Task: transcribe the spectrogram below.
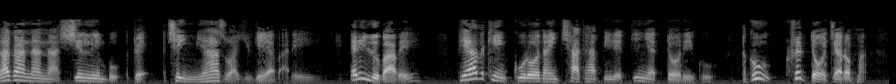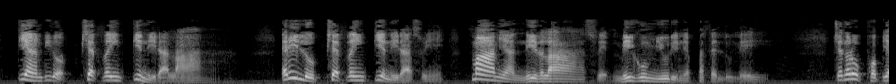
ဂဂနနာရှင်းလင်းဖို့အတွက်အချိန်များစွာယူခဲ့ရပါတယ်အဲ့ဒီလိုပါပဲဘုရားသခင်ကိုတော်တိုင်ချထားပေးတဲ့ပြည့်ညတ်တော်တွေကိုအခုခရစ်တော်ကြတော့မှပြန်ပြီးတော့ဖျက်သိမ်းပြစ်နေတာလားအဲ့ဒီလိုဖျက်သိမ်းပြစ်နေတာဆိုရင်မှားများနေသလားဆိုတဲ့မိကွန်းမျိုးတွေနဲ့ပတ်သက်လို့လေကျွန်တော်ဖော်ပြ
